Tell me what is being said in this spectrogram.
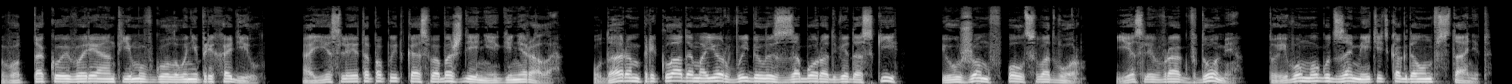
Вот такой вариант ему в голову не приходил. А если это попытка освобождения генерала? Ударом приклада майор выбил из забора две доски и ужом вполз во двор. Если враг в доме, то его могут заметить, когда он встанет.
